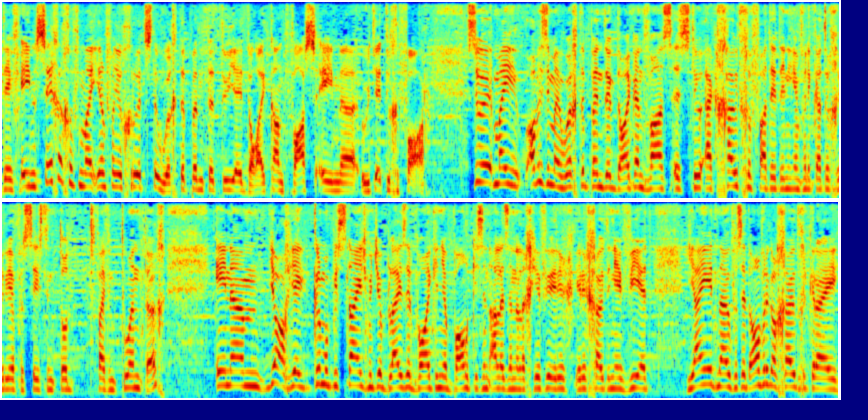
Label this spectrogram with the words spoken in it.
En sê gou vir my een van jou grootste hoogtepunte toe jy daai kant was en uh, hoe het jy toe gevaar? So my obviously my hoogtepunt toe ek daai kant was is toe ek goud gevat het in een van die kategorieë vir 16 tot 25. En ehm um, ja, jy klim op die stage met jou blazer baadjie en jou balkies en alles en hulle gee vir jou hierdie hierdie goud en jy weet jy het nou vir Suid-Afrika goud gekry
